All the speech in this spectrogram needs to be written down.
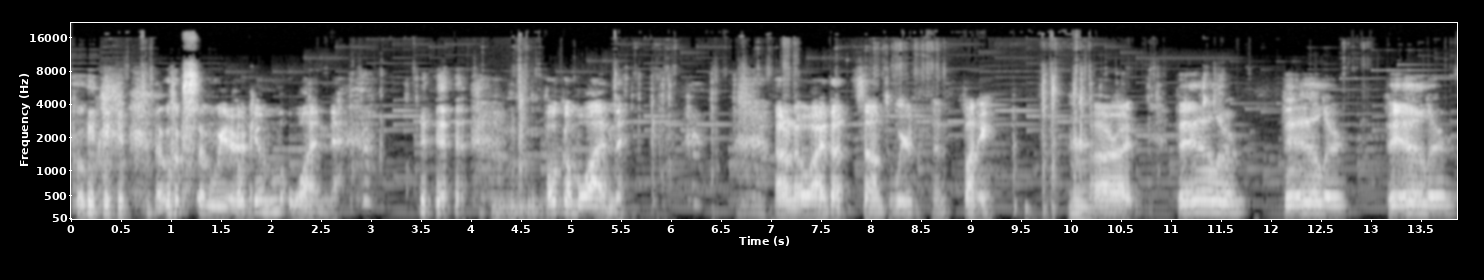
Poke- that looks so weird. Pokemon one. Pokemon one. I don't know why that sounds weird and funny. mm. All right, filler, filler, filler.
